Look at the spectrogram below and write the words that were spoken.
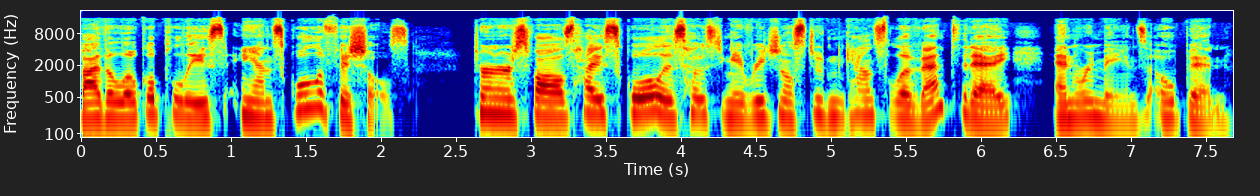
by the local police and school officials. Turners Falls High School is hosting a regional student council event today and remains open.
